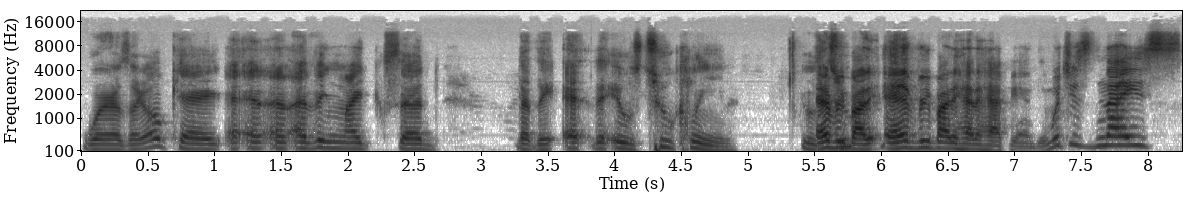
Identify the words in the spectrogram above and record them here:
where I was like, okay, and, and I think Mike said that they that it was too clean. It was too- everybody everybody had a happy ending, which is nice.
